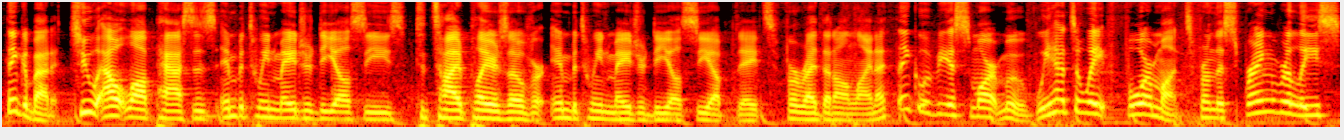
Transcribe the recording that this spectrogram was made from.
think about it, two outlaw passes in between major DLCs to tide players over in between major DLC updates for Red Dead Online, I think would be a smart move. We had to wait four months from the spring release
